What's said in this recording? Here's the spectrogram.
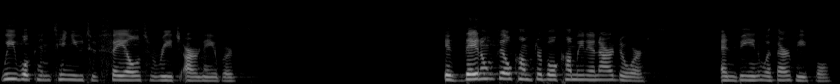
we will continue to fail to reach our neighbors. If they don't feel comfortable coming in our doors and being with our people,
